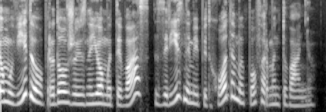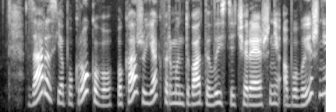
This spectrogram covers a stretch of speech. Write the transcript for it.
цьому відео продовжую знайомити вас з різними підходами по ферментуванню. Зараз я покроково покажу, як ферментувати листя черешні або вишні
